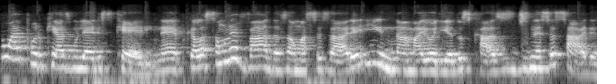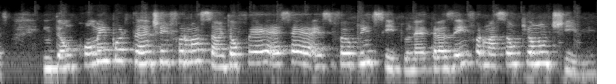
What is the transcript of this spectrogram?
não é porque as mulheres querem, né? Porque elas são levadas a uma cesárea e, na maioria dos casos, desnecessárias. Então, como é importante a informação. Então, foi esse, é, esse foi o princípio, né? Trazer informação que eu não tive.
